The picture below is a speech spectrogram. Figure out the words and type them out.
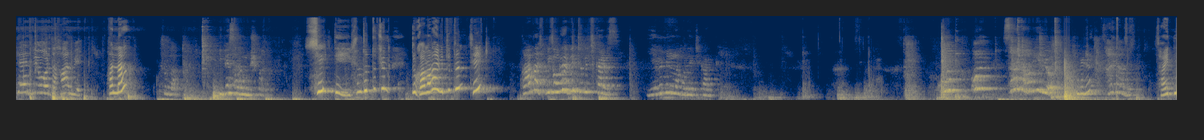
Terbiye orada harbi. Lan? Şurada. İpe sarılmış bak. Siktir. Şunu tut tut şunu. Dur kamerayı bir tutun. Çek. Kardeş biz oraya bir türlü çıkarız. Yemin billah oraya çıkarız. Oğlum, oğlum. Sayın abi geliyor. Kim geliyor? Sayın abi. Sait mi?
